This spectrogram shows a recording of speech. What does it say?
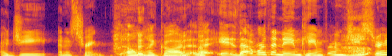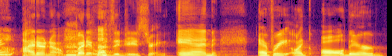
a G and a string. Oh my God. That, is that where the name came from? G string? I don't know, but it was a G string. And every like all their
